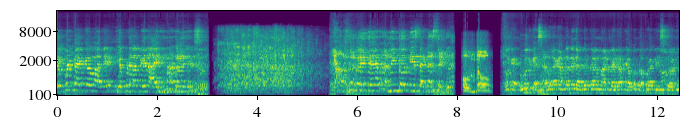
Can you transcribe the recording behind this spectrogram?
ఎప్పుడు పెక్కవ్వాలి ఎప్పుడు ఆపేయాలి ఆయనకి మాత్రమే తెలుసు. అవసరమైతే రన్నింగ్ డోర్ తీసి తగ్గేస్తాడు ఓకే ఊరికే సరదాగా అందరినీ నవ్వుతాను మాట్లాడాం ఎవరు తప్పుగా తీసుకోవద్దు.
